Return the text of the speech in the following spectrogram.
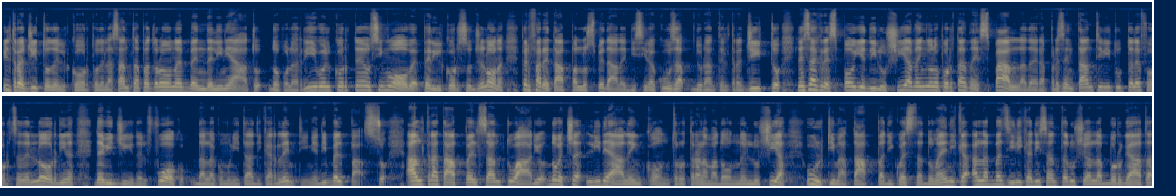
Il tragitto del corpo della Santa Patrona è ben delineato. Dopo l'arrivo il corteo si muove per il Corso Gelona per fare tappa all'ospedale di Siracusa. Durante il tragitto le sacre spoglie di Lucia vengono portate in spalla dai rappresentanti di tutte le forze dell'ordine, dai vigili del del fuoco dalla comunità di Carlentini e di Belpasso. Altra tappa è il santuario dove c'è l'ideale incontro tra la Madonna e Lucia. Ultima tappa di questa domenica alla Basilica di Santa Lucia alla Borgata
